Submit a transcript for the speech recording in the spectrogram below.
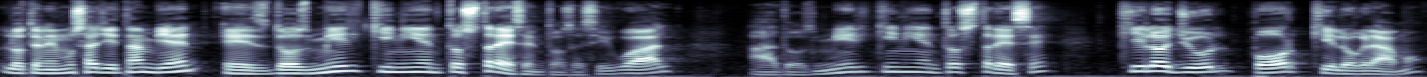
lo tenemos allí también, es 2513, entonces igual a 2513 kilojoule por kilogramo.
